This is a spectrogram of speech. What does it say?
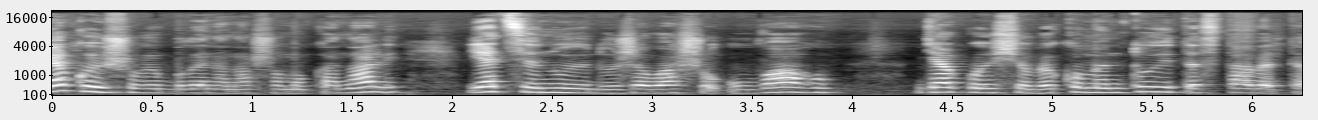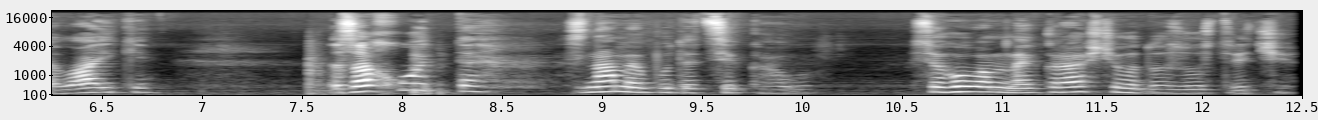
Дякую, що ви були на нашому каналі. Я ціную дуже вашу увагу. Дякую, що ви коментуєте, ставите лайки. Заходьте, з нами буде цікаво. Всього вам найкращого до зустрічі!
